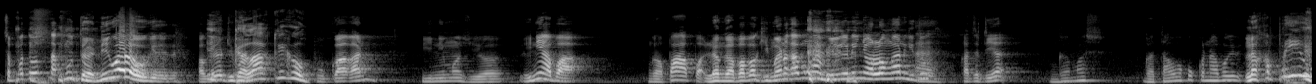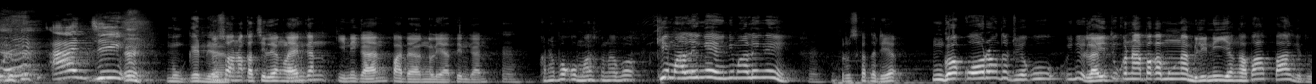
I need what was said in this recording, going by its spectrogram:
cepet tuh tak mudani walau gitu akhirnya dibuka kok. buka kan ini mas ya ini apa nggak apa-apa. Lah nggak apa-apa gimana kamu ngambil ini nyolongan? gitu. Kata dia enggak mas. Nggak tahu aku kenapa gitu. Lah kepriwe. Anjing. Eh, mungkin ya. terus anak kecil yang lain kan ini kan pada ngeliatin kan. Kenapa kok mas? Kenapa? Ki maling nih ini maling nih. Terus kata dia enggak kok orang tadi aku ini lah itu kenapa kamu ngambil ini? Ya nggak apa-apa gitu.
